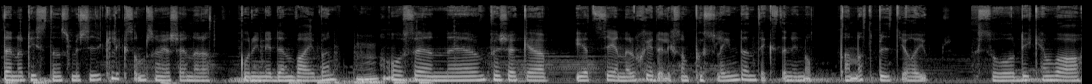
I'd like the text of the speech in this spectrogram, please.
den artistens musik liksom som jag känner att går in i den viben. Och sen eh, försöka i ett senare skede liksom pussla in den texten i något annat bit jag har gjort. Så det kan vara,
